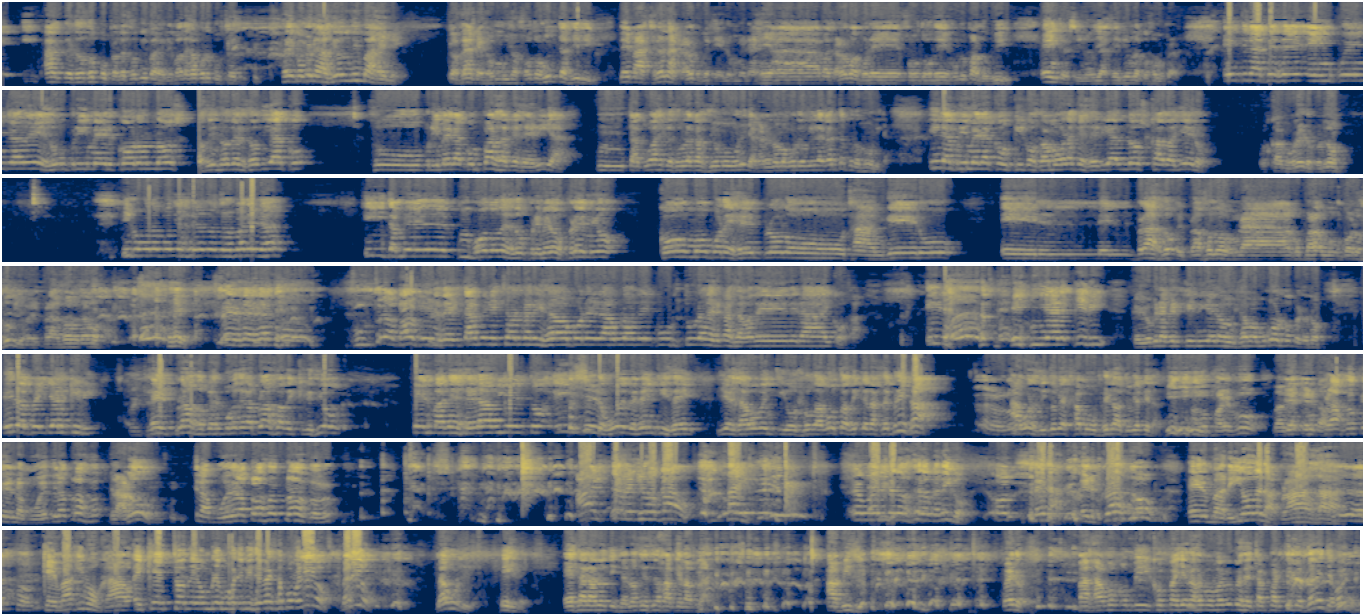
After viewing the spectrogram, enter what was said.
no son coplas, son imágenes, va a dejar por usted. Recopilación de imágenes. O sea, que son muchas fotos juntas, sí. De Pastrana, claro, porque si el homenaje a Pastrana va a poner fotos de Julio Palubí. Entre, si no, ya sería una cosa muy rara. Entre las que se encuentra de su primer coro los signos del zodiaco, su primera comparsa que sería mm, Tatuaje, que es una canción muy bonita, que ahora no me acuerdo quién la canta, pero es bonita. Y la primera con Kiko Zamora, que serían Los Caballeros, Los Carboneros, perdón. Y como no podía ser de otra manera, y también fotos de los primeros premios, como por ejemplo los tangueros, el, el brazo, el brazo no, una, un coro suyo, el brazo de otra cosa. El certamen- Punto de aparte. el certamen está organizado por el aula de cultura del Casaba de, de la Icoja. Y la Peña Arquiri, que yo creía que el Kini era un chavo muy gordo, pero no. En la Peña Arquiri, el plazo, que es el de la plaza de inscripción, permanecerá abierto entre el jueves 26 y el sábado 28 de agosto, así que date prisa. Claro, ¿no? Ah, bueno, si todavía estamos, ¿verdad? Todavía queda. Vamos, Me había el, plazo que la mujer de la plaza. ¡Claro! La mujer de la plaza es plazo, ¿no? ¡Ay, que me he equivocado! ¡Ay! Es que no sé lo que digo. Espera, el plazo, el marido de la plaza. Que me ha equivocado. Es que esto de hombre, mujer y viceversa, pues me lío, me lío. Ha aburrido. Esa es la noticia, no sé si os ha quedado claro. Aviso. Bueno, pasamos con mis compañeros armamentos que se están partiendo de leche, vamos.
